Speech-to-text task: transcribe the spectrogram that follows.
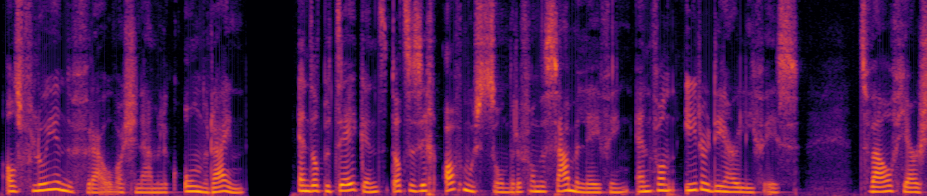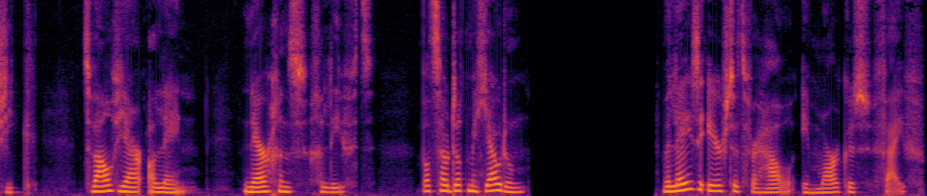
Als vloeiende vrouw was je namelijk onrein. En dat betekent dat ze zich af moest zonderen van de samenleving en van ieder die haar lief is. Twaalf jaar ziek, twaalf jaar alleen, nergens geliefd. Wat zou dat met jou doen? We lezen eerst het verhaal in Marcus 5.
